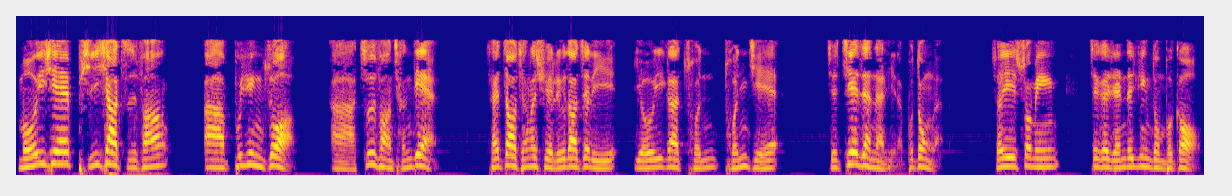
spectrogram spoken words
某一些皮下脂肪啊不运作啊，脂肪沉淀，才造成了血流到这里有一个臀臀结，就接在那里了，不动了，所以说明这个人的运动不够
